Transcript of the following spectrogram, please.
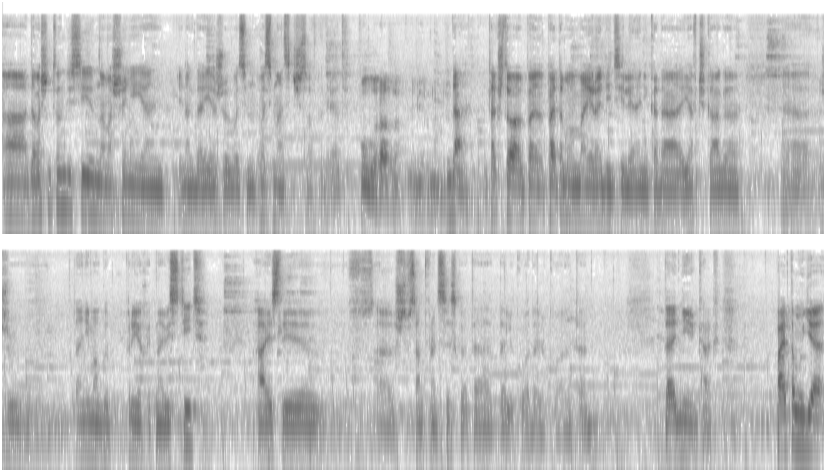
А, до Вашингтон, Д.С. на машине я иногда езжу 8, 18 часов подряд. Полраза примерно. Да, так что поэтому мои родители, они когда я в Чикаго э, живу, они могут приехать навестить, а если в, в Сан-Франциско, это далеко-далеко. Это, это никак. Поэтому я,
